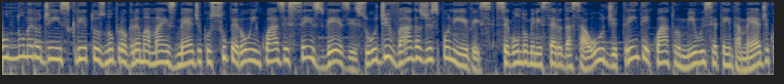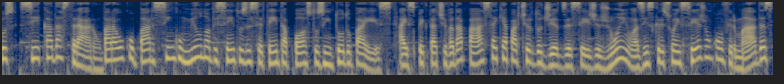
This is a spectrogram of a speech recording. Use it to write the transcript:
O número de inscritos no programa Mais Médicos superou em quase seis vezes o de vagas disponíveis. Segundo o Ministério da Saúde, 34.070 médicos se cadastraram para ocupar 5.970 postos em todo o país. A expectativa da pasta é que a partir do dia 16 de junho as inscrições sejam confirmadas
